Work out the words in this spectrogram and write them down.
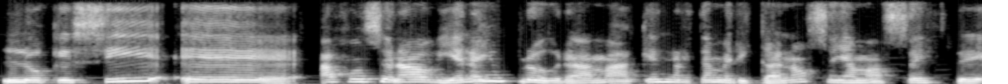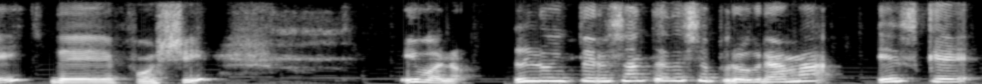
lo que sí eh, ha funcionado bien, hay un programa que es norteamericano, se llama Safe Date de Foshi. Y bueno, lo interesante de ese programa es que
